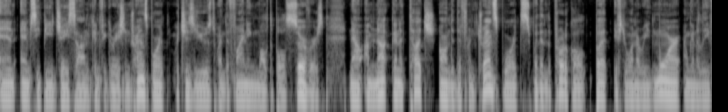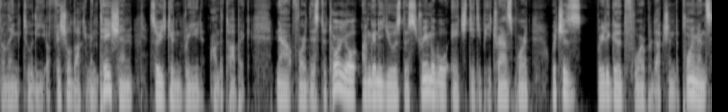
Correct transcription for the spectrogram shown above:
and MCP JSON configuration transport, which is used when defining multiple servers. Now, I'm not going to touch on the different transports within the protocol, but if you want to read more, I'm going to leave a link to the official documentation so you can read on the topic. Now, for this tutorial, I'm going to use the streamable HTTP transport, which is really good for production deployments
